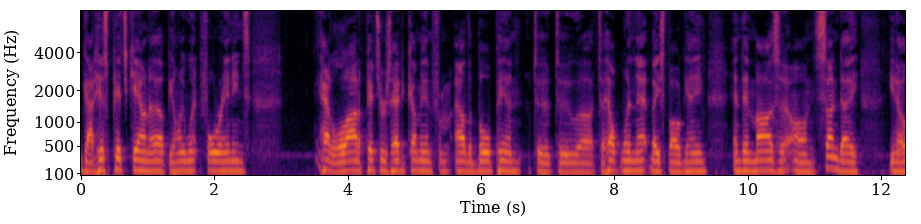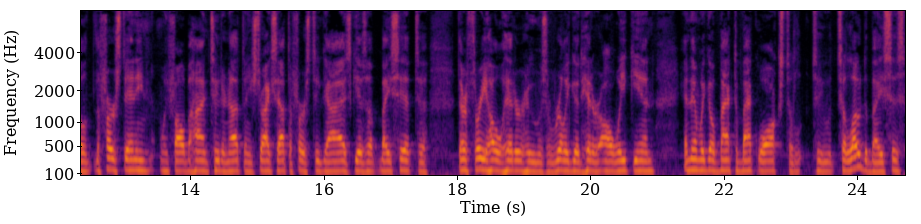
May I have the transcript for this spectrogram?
got his pitch count up. He only went four innings. Had a lot of pitchers had to come in from out of the bullpen to to uh, to help win that baseball game, and then Mazza on Sunday you know, the first inning, we fall behind two to nothing. He strikes out the first two guys, gives up base hit to their three hole hitter, who was a really good hitter all weekend. And then we go back to back walks to, to, to load the bases.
